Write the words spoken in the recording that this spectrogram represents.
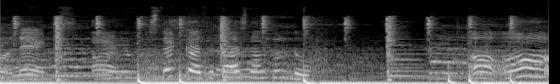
Oh, next. R. Start ka sa taas ng tuldok. Oo, oo. Hindi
